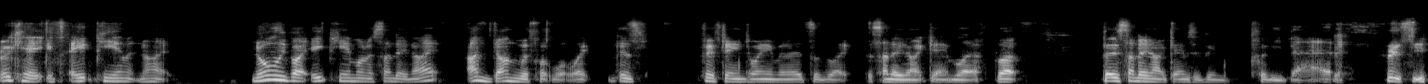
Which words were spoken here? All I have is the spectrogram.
okay, it's 8 p.m. at night. Normally by 8 p.m. on a Sunday night, I'm done with football. Like, there's 15, 20 minutes of like the Sunday night game left. But those Sunday night games have been pretty bad this year.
